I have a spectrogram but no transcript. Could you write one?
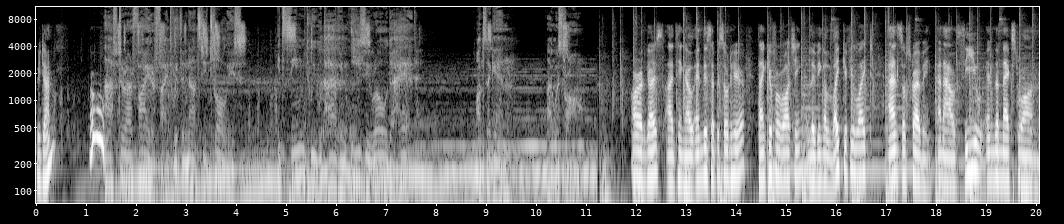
We done? After our firefight with the Nazi trolleys, it seemed we would have an easy road ahead. Once again, I was wrong. alright guys, I think I'll end this episode here. Thank you for watching, leaving a like if you liked, and subscribing. And I'll see you in the next one.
